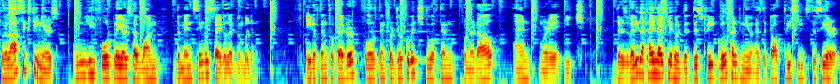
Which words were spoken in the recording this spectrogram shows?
For the last 16 years, only four players have won the men's singles title at Wimbledon eight of them for Federer, four of them for Djokovic, two of them for Nadal and Murray each. There is a very high likelihood that this streak will continue as the top three seeds this year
